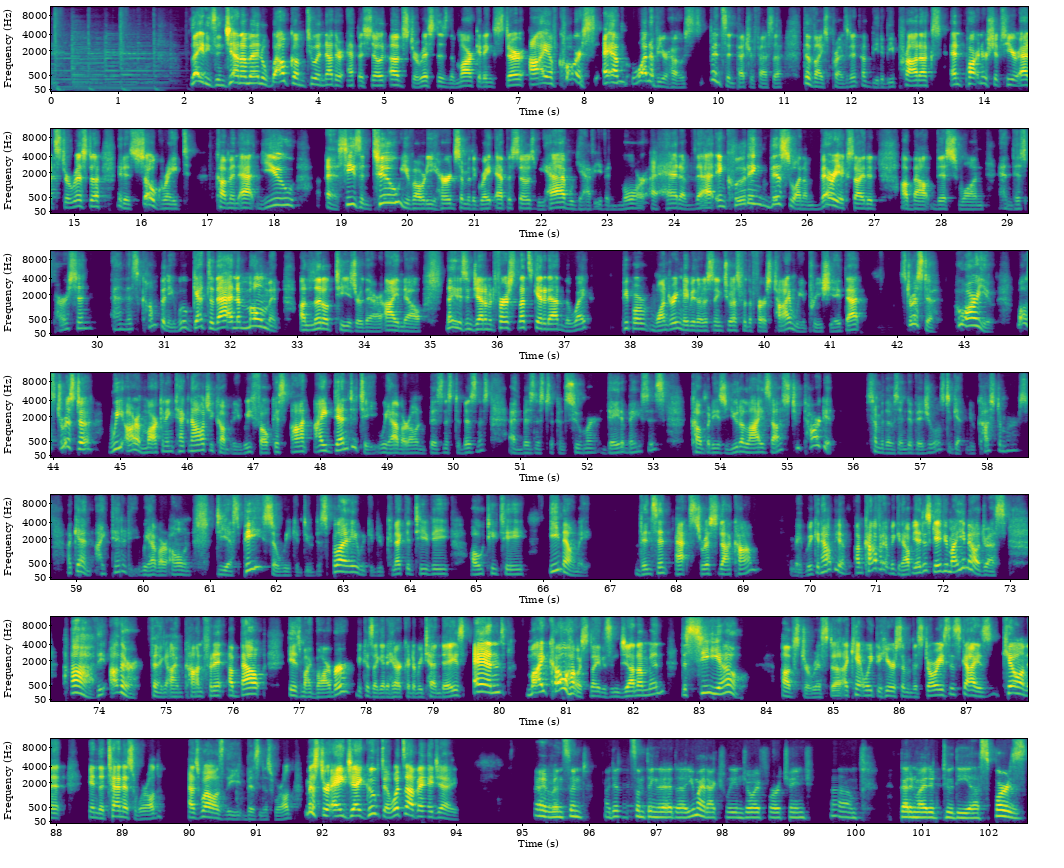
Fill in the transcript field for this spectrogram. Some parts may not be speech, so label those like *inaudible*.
Ladies and gentlemen, welcome to another episode of Stirista's The Marketing Stir. I, of course, am one of your hosts, Vincent Pietrafesa, the Vice President of B2B Products and Partnerships here at Stirista. It is so great coming at you. Uh, season two, you've already heard some of the great episodes we have. We have even more ahead of that, including this one. I'm very excited about this one and this person and this company. We'll get to that in a moment. A little teaser there, I know. Ladies and gentlemen, first, let's get it out of the way. People are wondering, maybe they're listening to us for the first time. We appreciate that. Stirista, who are you? Well, Stirista, we are a marketing technology company. We focus on identity. We have our own business to business and business to consumer databases. Companies utilize us to target some of those individuals to get new customers. Again, identity. We have our own DSP, so we can do display, we can do connected TV, OTT. Email me, vincent at stirista.com. Maybe we can help you. I'm confident we can help you. I just gave you my email address. Ah, the other thing I'm confident about is my barber because I get a haircut every 10 days and my co host, ladies and gentlemen, the CEO of Stirista. I can't wait to hear some of his stories. This guy is killing it in the tennis world as well as the business world. Mr. AJ Gupta. What's up, AJ? Hey, Vincent. I did something that uh, you might actually enjoy for a change. Um, got invited to the uh, Spurs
